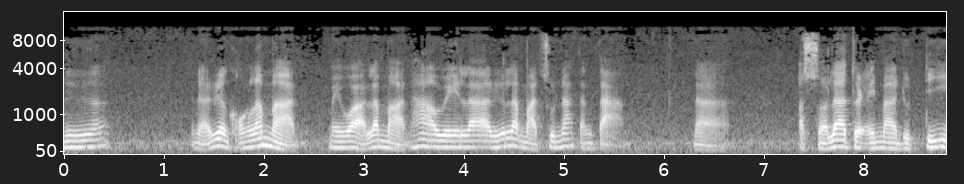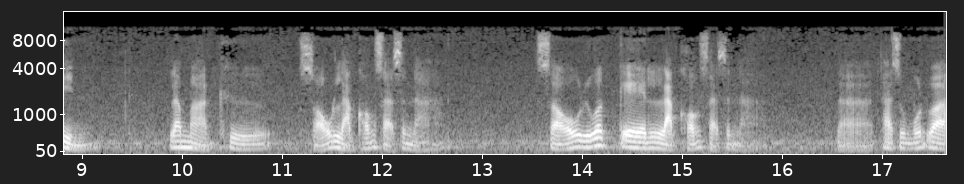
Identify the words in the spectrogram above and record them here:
เนื้อนะเรื่องของละหมาดไม่ว่าละหมาดห้าเวลา หรือละหมาดสุนัขต่างๆนะอัสซาลาตุอิมาดุดีนละหมาดคือเสาหลักของศาสนา เสาหรือว่าเกณฑ์หลักของศาสนานะถ้าสมมุติว่า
